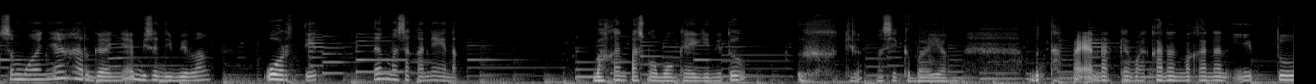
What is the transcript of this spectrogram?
semuanya harganya bisa dibilang worth it dan masakannya enak. Bahkan pas ngomong kayak gini tuh, uh, gila masih kebayang betapa enaknya makanan-makanan itu.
